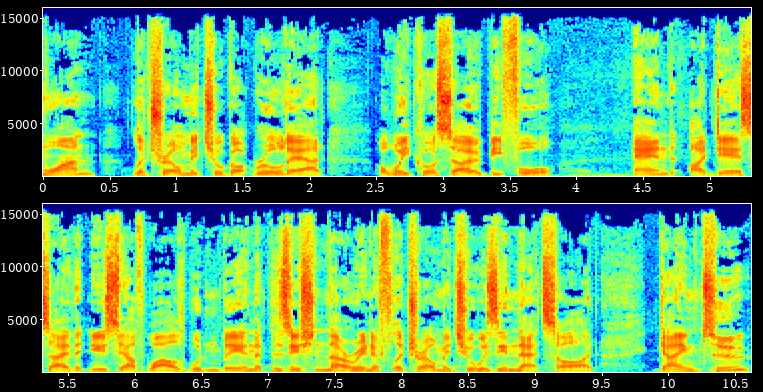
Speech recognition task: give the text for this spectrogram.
one, Latrell Mitchell got ruled out a week or so before. And I dare say that New South Wales wouldn't be in the position they were in if Latrell Mitchell was in that side. Game two,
